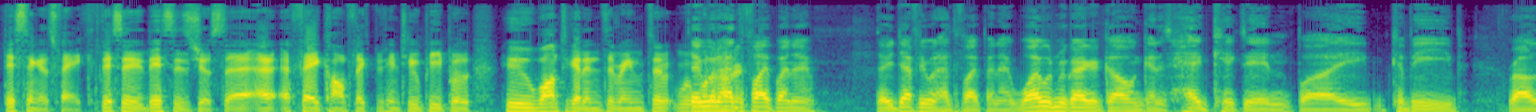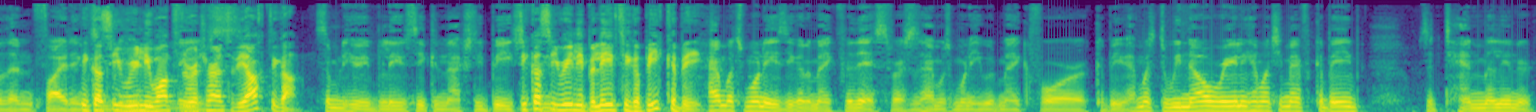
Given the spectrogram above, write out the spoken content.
This thing is fake. This is this is just a, a fake conflict between two people who want to get into the ring. To They would have had the fight by now. They definitely would have had the fight by now. Why would McGregor go and get his head kicked in by Khabib rather than fighting? because he really wants to return to the octagon. Somebody who he believes he can actually beat. Because he really believes he could beat Khabib. How much money is he going to make for this versus how much money he would make for Khabib? How much do we know really how much he made for Khabib? Was it 10 million or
